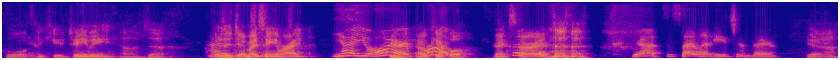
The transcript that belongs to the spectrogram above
Cool. Yeah. Thank you, Jamie. I love the. Hi, Is it? Am I saying it right? Yeah, you are. Yeah, Okay. Cool. Thanks. All right. Yeah, it's a silent H in there. yeah.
